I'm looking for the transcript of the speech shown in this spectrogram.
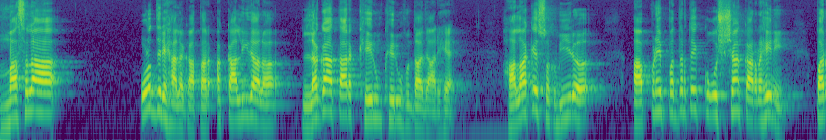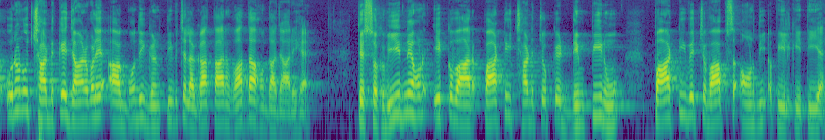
ਮਸਲਾ ਉਲਝ ਰਿਹਾ ਲਗਾਤਾਰ, ਅਕਾਲੀ ਦਲ ਲਗਾਤਾਰ ਖੇਰੂ ਖੇਰੂ ਹੁੰਦਾ ਜਾ ਰਿਹਾ ਹੈ। ਹਾਲਾਂਕਿ ਸੁਖਬੀਰ ਆਪਣੇ ਪੱਧਰ ਤੇ ਕੋਸ਼ਿਸ਼ਾਂ ਕਰ ਰਹੇ ਨੇ, ਪਰ ਉਹਨਾਂ ਨੂੰ ਛੱਡ ਕੇ ਜਾਣ ਵਾਲੇ ਆਗੂਆਂ ਦੀ ਗਿਣਤੀ ਵਿੱਚ ਲਗਾਤਾਰ ਵਾਧਾ ਹੁੰਦਾ ਜਾ ਰਿਹਾ ਹੈ। ਤੇ ਸੁਖਬੀਰ ਨੇ ਹੁਣ ਇੱਕ ਵਾਰ ਪਾਰਟੀ ਛੱਡ ਚੁੱਕ ਕੇ ਡਿੰਪੀ ਨੂੰ ਪਾਰਟੀ ਵਿੱਚ ਵਾਪਸ ਆਉਣ ਦੀ ਅਪੀਲ ਕੀਤੀ ਹੈ।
